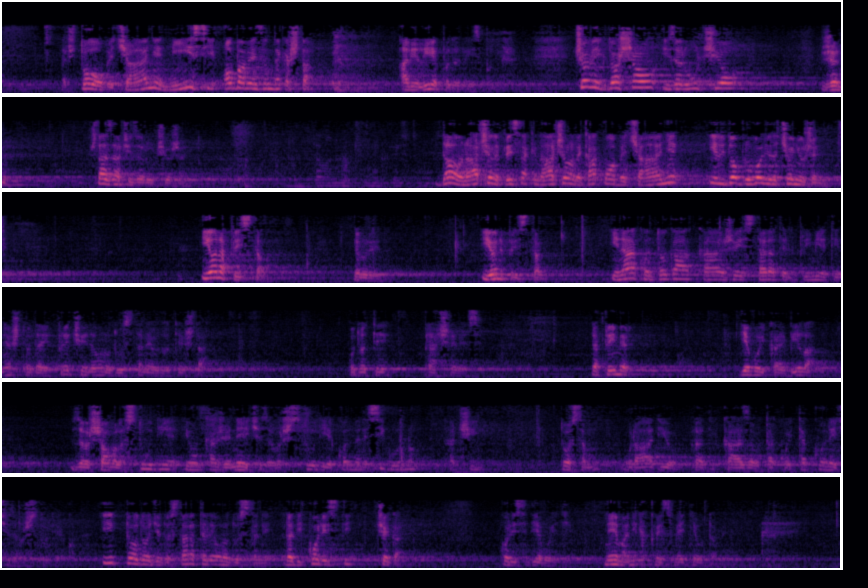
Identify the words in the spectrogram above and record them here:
Znači to obećanje nisi obavezan da ga šta? Ali je lijepo da ga ispuniš. Čovjek došao i zaručio ženu. Šta znači zaručio ženu? Dao načelne pristak načelno nekakvo obećanje ili dobru volju da će on nju ženiti. I ona pristala. Jel u redu? I oni pristali. I nakon toga, kaže, staratelj primijeti nešto da je preče da on odustane od ote šta? Od ote bračne veze. Na primjer, djevojka je bila završavala studije i on kaže neće završiti studije kod mene sigurno, znači to sam uradio, radi kazao tako i tako, neće završiti studije kod mene. I to dođe do staratelja, on odustane. Radi koristi čega? Koristi djevojke. Nema nikakve smetnje u tome.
